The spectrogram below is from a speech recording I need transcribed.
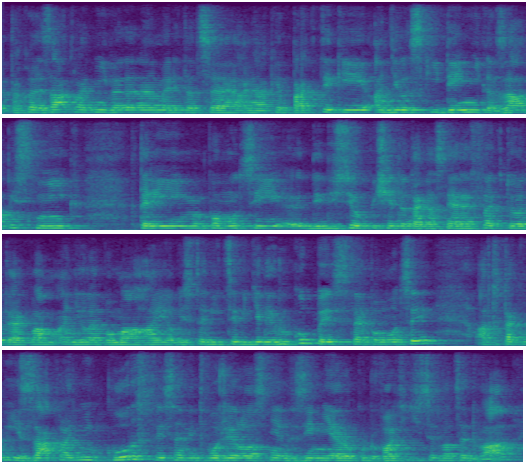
e, takové základní vedené meditace a nějaké praktiky, andělský deník a zápisník, kterým pomocí, když si ho píšete, tak vlastně reflektujete, jak vám anděle pomáhají, abyste více viděli rukopis té pomoci. A to takový základní kurz, který jsem vytvořil vlastně v zimě roku 2022,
